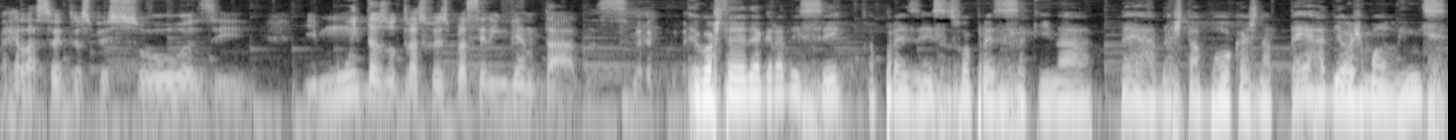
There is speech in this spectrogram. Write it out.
a relação entre as pessoas e e muitas outras coisas para serem inventadas. Eu gostaria de agradecer a presença, a sua presença aqui na terra das tabocas, na terra de Osman Lins.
